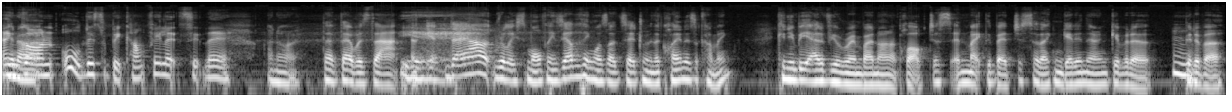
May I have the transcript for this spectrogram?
And You know- gone, oh, this will be comfy. Let's sit there. I know. That that was that. And Yeah. They are really small things. The other thing was I'd said to him, the cleaners are coming. Can you be out of your room by nine o'clock just and make the bed just so they can get in there and give it a Mm. bit of a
